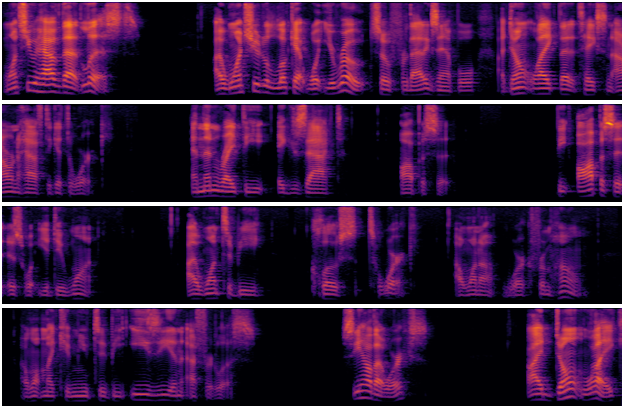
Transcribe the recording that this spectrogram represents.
Once you have that list, I want you to look at what you wrote. So, for that example, I don't like that it takes an hour and a half to get to work. And then write the exact opposite. The opposite is what you do want. I want to be close to work. I want to work from home. I want my commute to be easy and effortless. See how that works? I don't like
